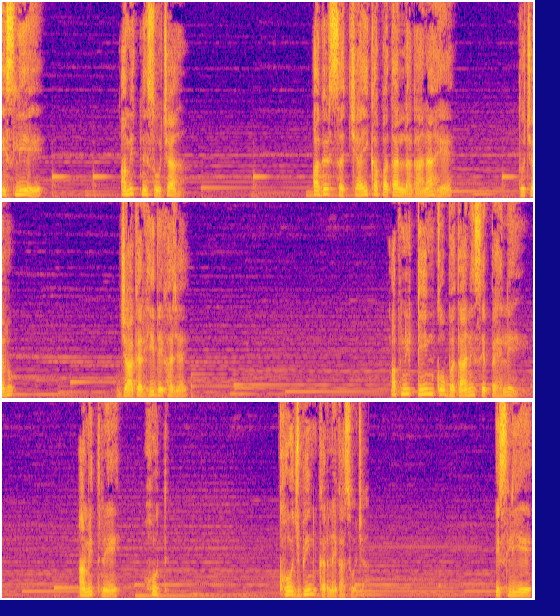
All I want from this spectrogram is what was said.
इसलिए अमित ने सोचा, अगर सच्चाई का पता लगाना है तो चलो, जाकर ही देखा जाए। अपनी टीम को बताने से पहले, अमित ने खुद खोजबीन करने का सोचा। इसलिए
